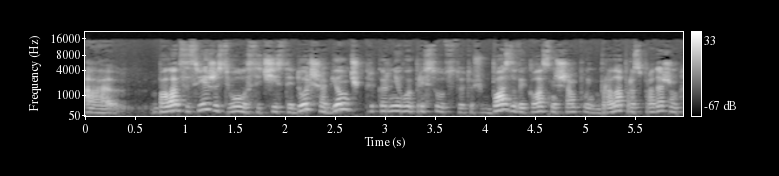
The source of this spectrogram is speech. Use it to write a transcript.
А, баланс и свежесть, волосы чистые дольше, объемчик прикорневой присутствует. В базовый классный шампунь. Брала по распродажам,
